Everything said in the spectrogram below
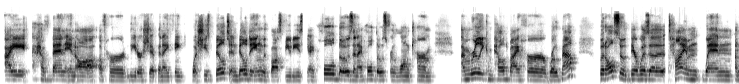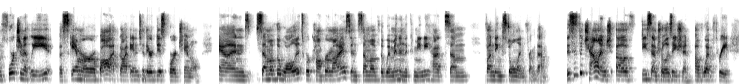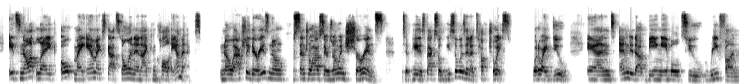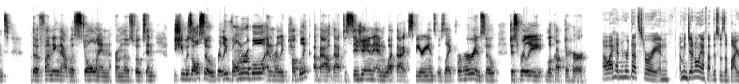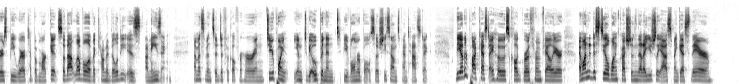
I have been in awe of her leadership. And I think what she's built and building with Boss Beauties, I hold those and I hold those for the long term. I'm really compelled by her roadmap but also, there was a time when, unfortunately, a scammer or a bot got into their Discord channel. And some of the wallets were compromised, and some of the women in the community had some funding stolen from them. This is the challenge of decentralization of Web3. It's not like, oh, my Amex got stolen and I can call Amex. No, actually, there is no central house, there's no insurance to pay this back. So Lisa was in a tough choice what do I do? And ended up being able to refund the funding that was stolen from those folks. And she was also really vulnerable and really public about that decision and what that experience was like for her. And so just really look up to her. Oh, I hadn't heard that story. And I mean, generally, I thought this was a buyer's beware type of market. So that level of accountability is amazing. That must have been so difficult for her. And to your point, you know, to be open and to be vulnerable. So she sounds fantastic. The other podcast I host called Growth from Failure, I wanted to steal one question that I usually ask my guests there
